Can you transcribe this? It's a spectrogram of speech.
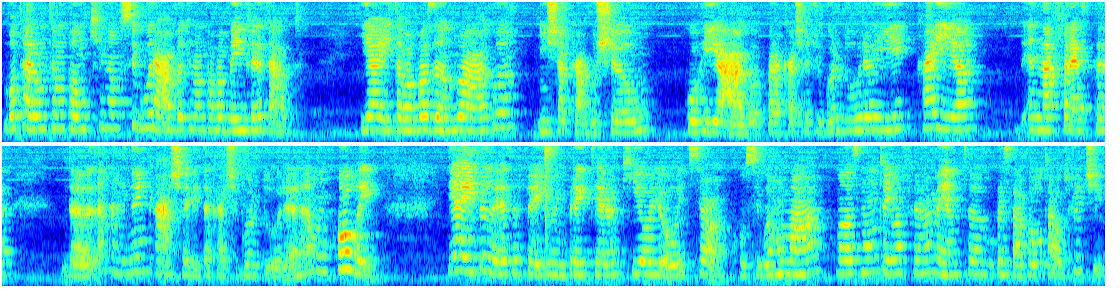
botaram um tampão que não segurava, que não estava bem vedado. E aí estava vazando água, encharcava o chão, corria água para a caixa de gordura e caía na fresta da, ah, no encaixe ali da caixa de gordura. Era um rolê. E aí, beleza, veio o empreiteiro aqui, olhou e disse, ó, consigo arrumar, mas não tenho a ferramenta, vou precisar voltar outro dia.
